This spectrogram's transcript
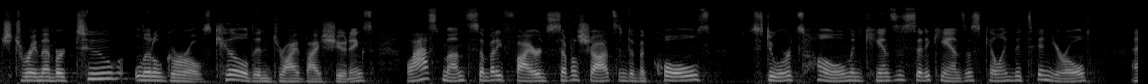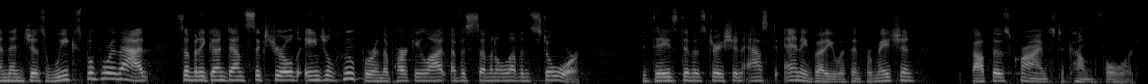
To remember two little girls killed in drive-by shootings. Last month, somebody fired several shots into McColl's Stewart's home in Kansas City, Kansas, killing the 10-year-old. And then just weeks before that, somebody gunned down six-year-old Angel Hooper in the parking lot of a 7-Eleven store. Today's demonstration asked anybody with information about those crimes to come forward.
